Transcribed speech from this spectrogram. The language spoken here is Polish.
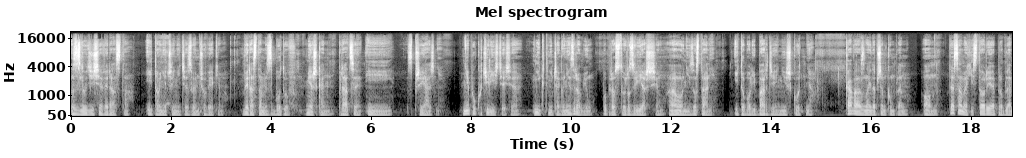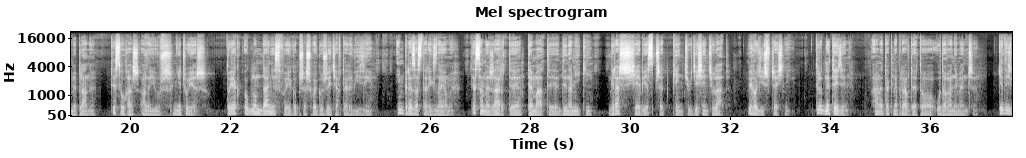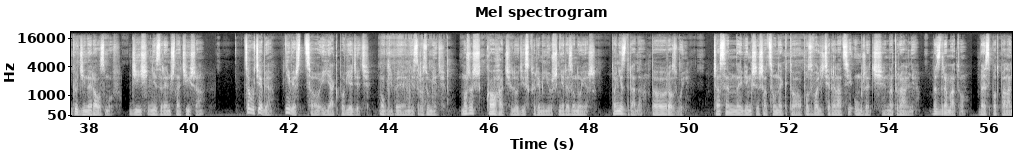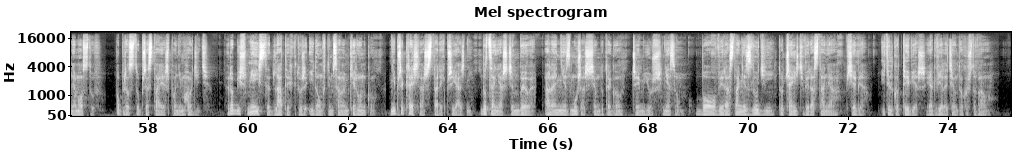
Z ludzi się wyrasta i to nie czyni cię złym człowiekiem. Wyrastamy z butów, mieszkań, pracy i z przyjaźni. Nie pokłóciliście się, nikt niczego nie zrobił. Po prostu rozwijasz się, a oni zostali. I to boli bardziej niż kłótnia. Kawa z najlepszym kumplem. On. Te same historie, problemy, plany. Ty słuchasz, ale już nie czujesz. To jak oglądanie swojego przeszłego życia w telewizji. Impreza starych znajomych. Te same żarty, tematy, dynamiki. Grasz siebie sprzed pięciu, dziesięciu lat. Wychodzisz wcześniej. Trudny tydzień, ale tak naprawdę to udawanie męczy. Kiedyś godziny rozmów, dziś niezręczna cisza. Co u ciebie? Nie wiesz co i jak powiedzieć. Mogliby nie zrozumieć. Możesz kochać ludzi, z którymi już nie rezonujesz. To nie zdrada, to rozwój. Czasem największy szacunek to pozwolić relacji umrzeć naturalnie, bez dramatu, bez podpalania mostów. Po prostu przestajesz po nim chodzić. Robisz miejsce dla tych, którzy idą w tym samym kierunku. Nie przekreślasz starych przyjaźni, doceniasz czym były, ale nie zmuszasz się do tego, czym już nie są. Bo wyrastanie z ludzi to część wyrastania w siebie. I tylko ty wiesz, jak wiele cię to kosztowało.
